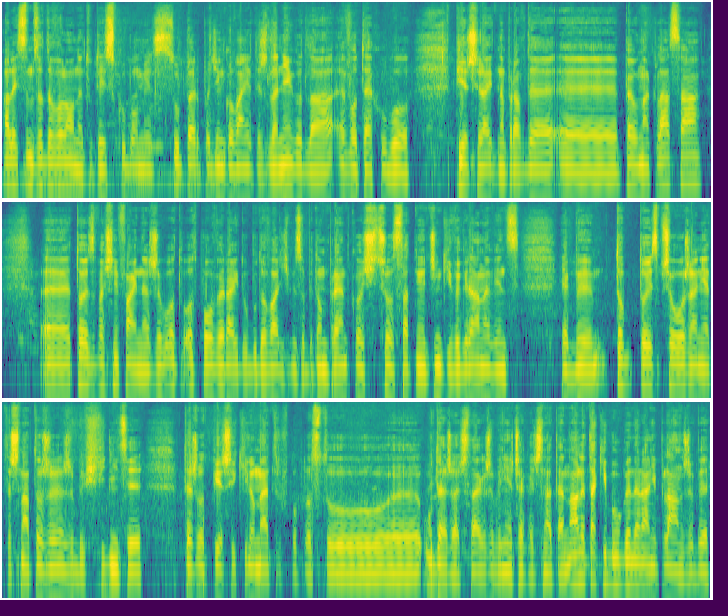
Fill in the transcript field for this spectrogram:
ale jestem zadowolony tutaj z Kubą, jest super, podziękowanie też dla niego, dla Ewotechu, bo pierwszy rajd naprawdę e, pełna klasa, e, to jest właśnie fajne, że od, od połowy rajdu budowaliśmy sobie tą prędkość, trzy ostatnie odcinki wygrane, więc jakby to, to jest przełożenie też na to, że, żeby w Świdnicy też od pierwszych kilometrów po prostu e, uderzać, tak, żeby nie czekać na ten. Ale taki był generalnie plan, żeby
